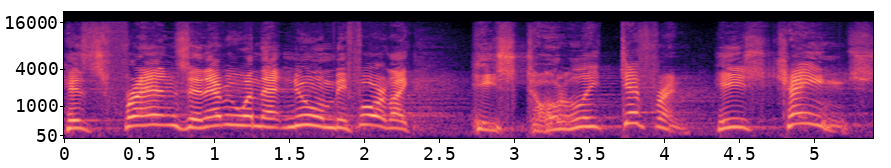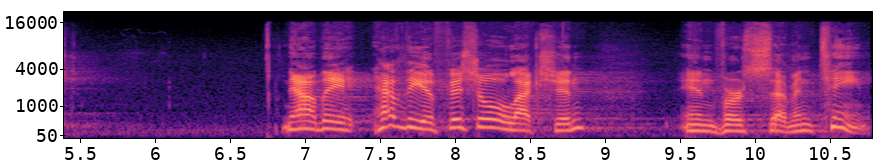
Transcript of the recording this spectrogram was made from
his friends and everyone that knew him before, like, he's totally different. He's changed. Now they have the official election in verse 17.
